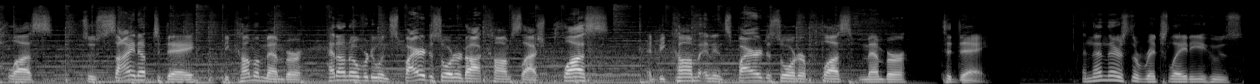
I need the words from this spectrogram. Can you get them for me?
Plus. So sign up today, become a member, head on over to inspireddisorder.com slash plus and become an Inspired Disorder Plus member today. And then there's the rich lady who's,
